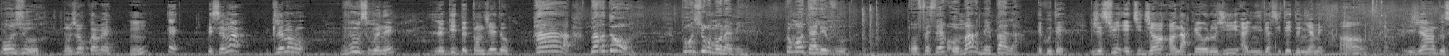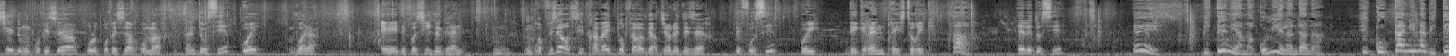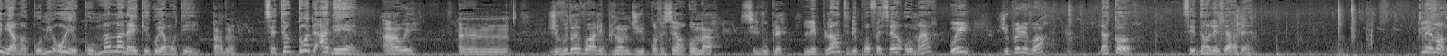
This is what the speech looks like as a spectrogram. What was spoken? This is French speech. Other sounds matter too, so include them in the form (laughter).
bonjour Bonjour Kwame. Hmm? Eh, et c'est moi, Clément. Vous vous souvenez? Le guide de Tondiedo. Ah, pardon. Bonjour mon ami. Comment allez-vous? Professeur Omar n'est pas là. Écoutez, je suis étudiant en archéologie à l'université de Niamey. Ah, J'ai un dossier de mon professeur pour le professeur Omar. un dossier? Oui, voilà. Et des fossiles de graines. Hmm. Mon professeur aussi travaille pour faire reverdir le désert. Des fossiles? Oui, des graines préhistoriques. Ah, et le dossier? Eh, biteni ya makomi elandana. ekokani na biteni ya makomi oyo ekomama na ekeko ya motei. Pardon? C'est un code ADN. Ah oui. Euh, je voudrais voir les plantes du professeur Omar, s'il vous plaît. Les plantes du professeur Omar? Oui, je peux les voir D'accord. C'est dans les jardins. Clément,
